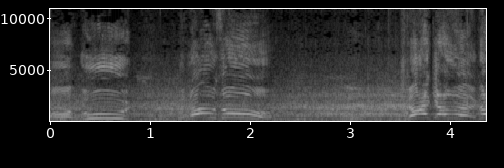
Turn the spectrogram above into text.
Oh, gut. Genau so. Stark, Junge. Gut.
